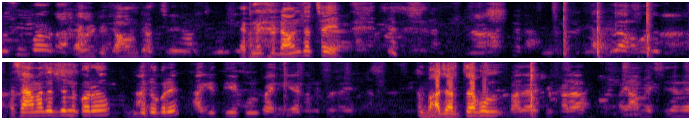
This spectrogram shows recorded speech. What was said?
রসুন পরোটা? এখন একটু ডাউন যাচ্ছে। এখন একটু ডাউন যাচ্ছে? আচ্ছা আমাদের জন্য করো দুটো করে। আগে দিয়ে কুল পাইনি এখন বাজার তো এখন বাজার একটু খারাপ। আমের সিজনে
